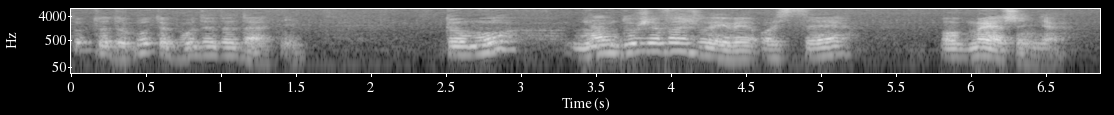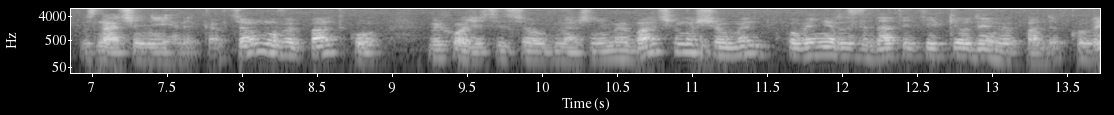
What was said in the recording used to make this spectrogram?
тобто добуток буде додатнім. Тому нам дуже важливе ось це обмеження значення y. В цьому випадку, виходячи з цього обмеження, ми бачимо, що ми повинні розглядати тільки один випадок, коли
